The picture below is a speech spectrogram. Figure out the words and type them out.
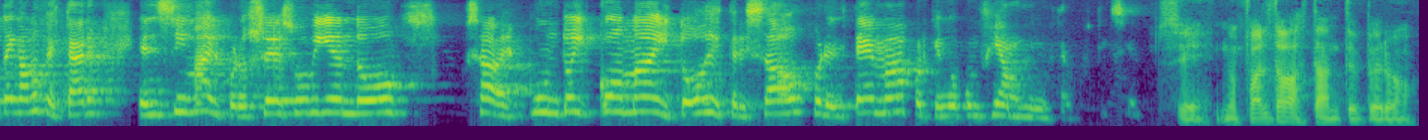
tengamos que estar encima del proceso viendo, ¿sabes? Punto y coma y todos estresados por el tema porque no confiamos en nuestra justicia. Sí, nos falta bastante, pero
